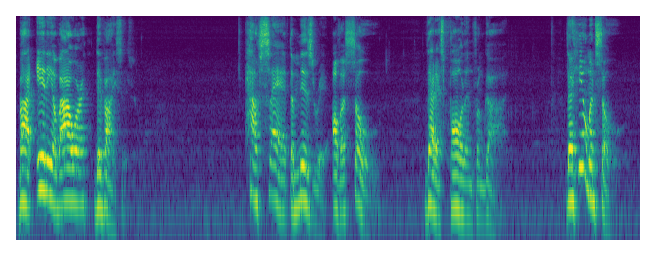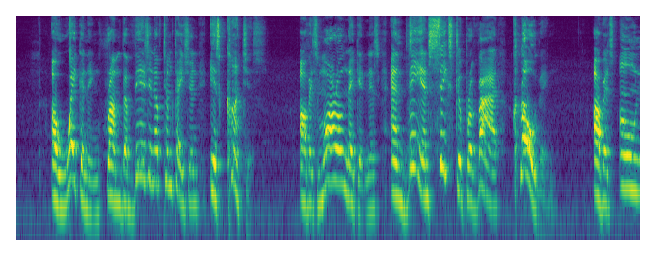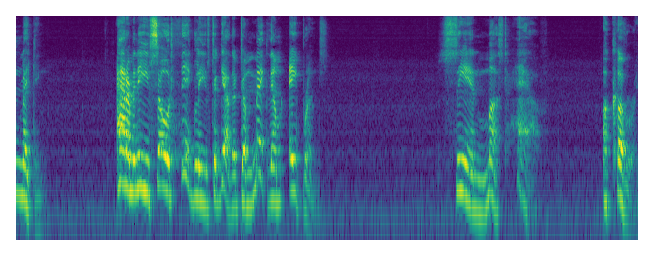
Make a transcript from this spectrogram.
by any of our devices. How sad the misery of a soul that has fallen from God. The human soul, awakening from the vision of temptation, is conscious of its moral nakedness and then seeks to provide clothing of its own making. Adam and Eve sewed fig leaves together to make them aprons. Sin must have a covering.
